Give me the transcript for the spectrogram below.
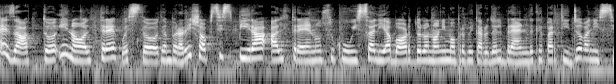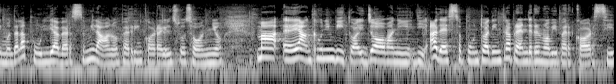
Esatto, inoltre questo temporary shop si ispira al treno su cui salì a bordo l'anonimo proprietario del brand che partì giovanissimo dalla Puglia verso Milano per rincorrere il suo sogno, ma è anche un invito ai giovani di adesso appunto ad intraprendere nuovi percorsi.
